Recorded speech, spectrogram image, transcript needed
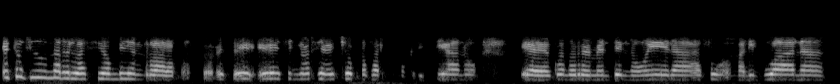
Esto ha sido una relación bien rara, pastor. Este el señor se ha hecho pasar como cristiano eh, cuando realmente no era, fumó marihuana.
